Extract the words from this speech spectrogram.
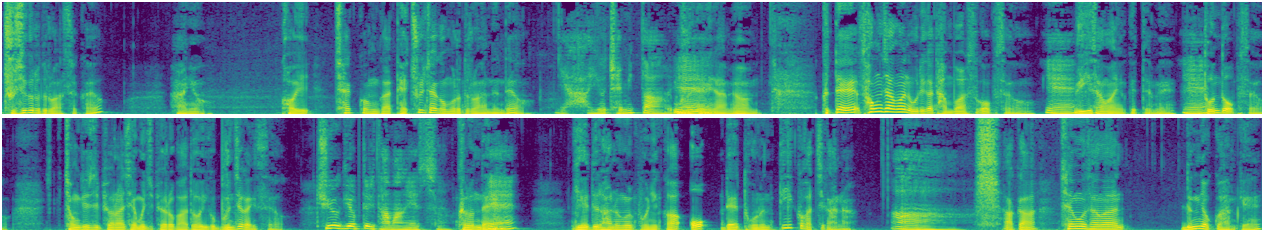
주식으로 들어왔을까요? 아니요. 거의 채권과 대출 자금으로 들어왔는데요. 야, 이거 재밌다. 무슨 예. 얘기냐면 그때 성장은 우리가 담보할 수가 없어요. 예. 위기 상황이었기 때문에 예. 돈도 없어요. 정제 지표나 재무 지표로 봐도 이거 문제가 있어요. 주요 기업들이 다 망했어. 그런데 예. 얘들 하는 걸 보니까 어, 내 돈은 뛸 것 같지가 않아. 아. 아까 채무 상환 능력과 함께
